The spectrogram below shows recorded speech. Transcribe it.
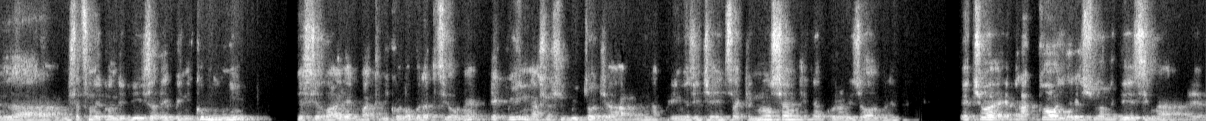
l'amministrazione condivisa dei beni comuni, avvale dei patti di collaborazione, e qui nasce subito già una prima esigenza che non siamo riusciti ancora a risolvere, e cioè raccogliere sulla medesima eh,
